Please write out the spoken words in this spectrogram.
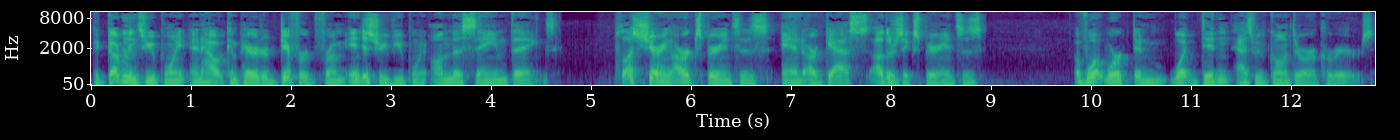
the government's viewpoint and how it compared or differed from industry viewpoint on the same things. Plus sharing our experiences and our guests, others' experiences of what worked and what didn't as we've gone through our careers.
